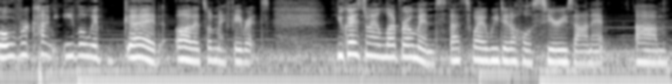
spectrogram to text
overcome evil with good. Oh, that's one of my favorites. You guys know I love Romans. That's why we did a whole series on it. Um,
